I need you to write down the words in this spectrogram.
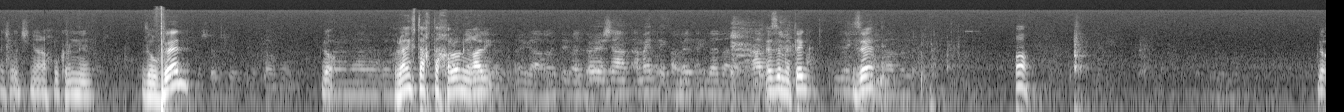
יש עוד שנייה, אנחנו כאן... זה עובד? לא. אולי נפתח את החלון, נראה לי. איזה מתג? זה? או. לא.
